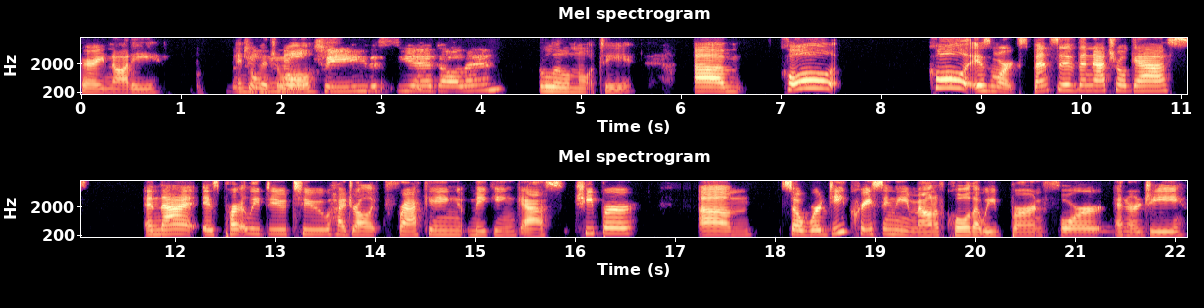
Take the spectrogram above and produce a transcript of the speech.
very naughty, Little individual. naughty this year, darling. a little naughty. Um, coal coal is more expensive than natural gas, and that is partly due to hydraulic fracking making gas cheaper. Um, so we're decreasing the amount of coal that we burn for energy.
